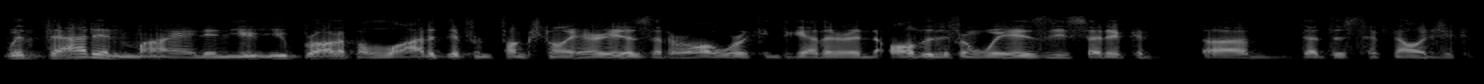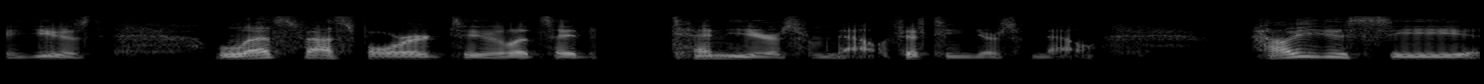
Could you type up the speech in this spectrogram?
with that in mind, and you you brought up a lot of different functional areas that are all working together, and all the different ways that you said it could um, that this technology could be used. Let's fast forward to let's say 10 years from now, 15 years from now. how do you see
